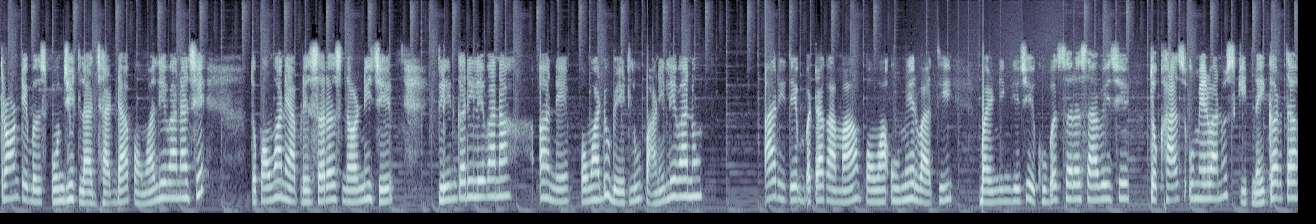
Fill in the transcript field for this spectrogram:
ત્રણ ટેબલ સ્પૂન જેટલા જાડા પૌવા લેવાના છે. તો પૌવાને આપણે સરસ નળ નીચે ક્લીન કરી લેવાના અને પૌવા ડૂબે એટલું પાણી લેવાનું. આ રીતે બટાકામાં પૌવા ઉમેરવાથી બાઇન્ડિંગ જે છે ખૂબ જ સરસ આવે છે. તો ખાસ ઉમેરવાનું સ્કીપ નહીં કરતા.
